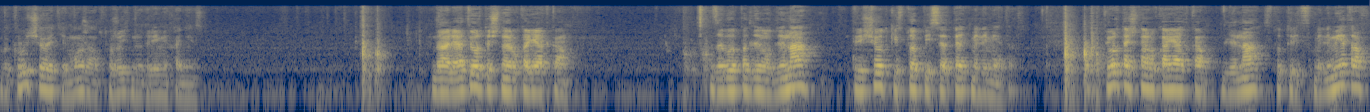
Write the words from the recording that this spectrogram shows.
выкручиваете, можно обслужить внутри механизм. Далее отверточная рукоятка. Забыл по длину. Длина трещотки 155 мм. Отверточная рукоятка, длина 130 мм.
